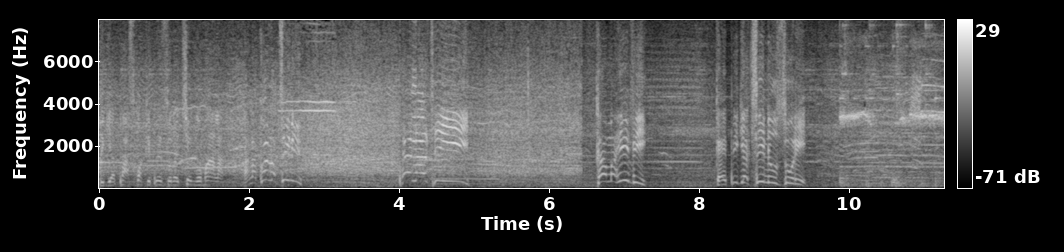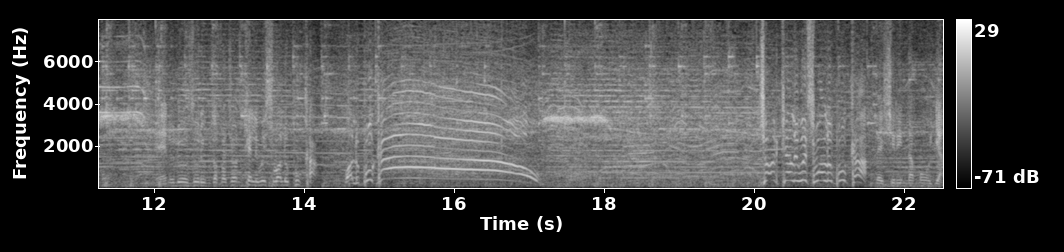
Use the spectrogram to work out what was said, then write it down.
piga pasi kwa Benson Ochengo Mala, anakwenda chini, penalty! Kama hivi kaipiga chini uzuri Enudu uzuri kutoka John Kelly Wish Walupuka. Walupuka! John Kelly Wish Walupuka. Na 21.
